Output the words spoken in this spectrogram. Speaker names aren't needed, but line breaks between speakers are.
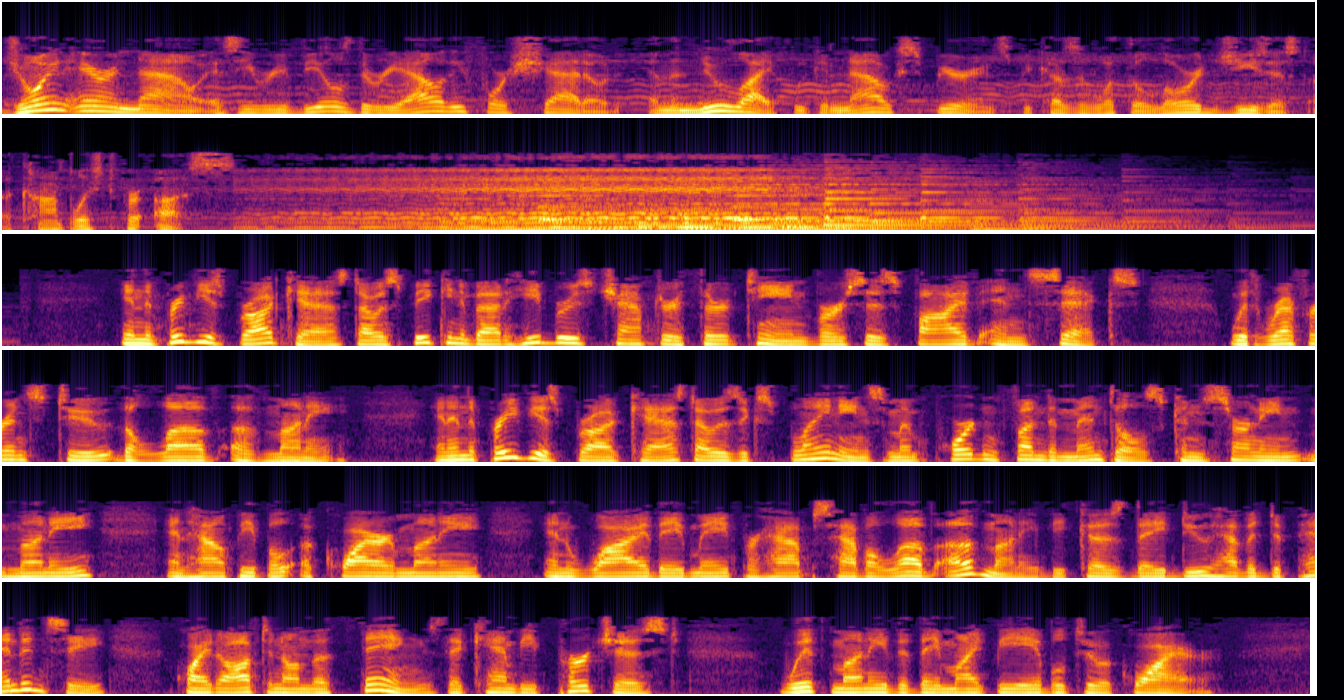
Join Aaron now as he reveals the reality foreshadowed and the new life we can now experience because of what the Lord Jesus accomplished for us.
In the previous broadcast, I was speaking about Hebrews chapter 13 verses 5 and 6 with reference to the love of money. And in the previous broadcast, I was explaining some important fundamentals concerning money and how people acquire money and why they may perhaps have a love of money because they do have a dependency quite often on the things that can be purchased with money that they might be able to acquire.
